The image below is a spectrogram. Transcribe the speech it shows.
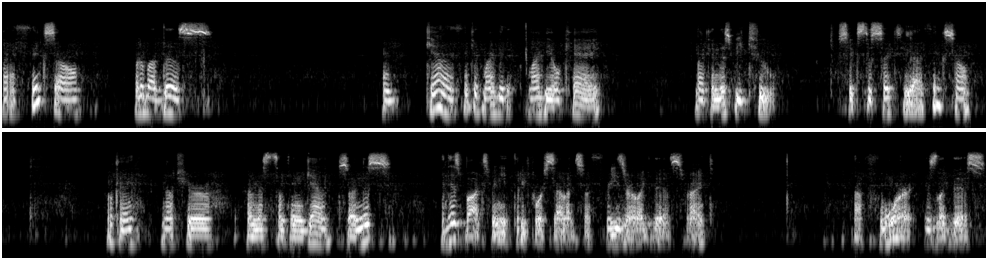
I think so. What about this? Again, I think it might be might be okay. Now, can this be two? Two six to six? Yeah, I think so. Okay, not sure if I missed something again. So in this in this box we need three, four, seven. So threes are like this, right? Now four is like this.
